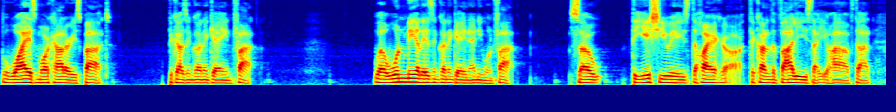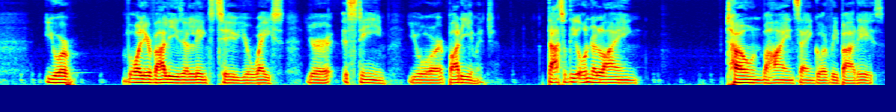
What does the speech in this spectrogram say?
But why is more calories bad? Because I'm going to gain fat. Well, one meal isn't going to gain anyone fat. So the issue is the higher, the kind of the values that you have that your all your values are linked to your weight, your esteem, your body image. That's what the underlying tone behind saying good v bad is.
